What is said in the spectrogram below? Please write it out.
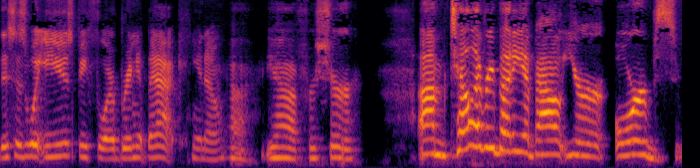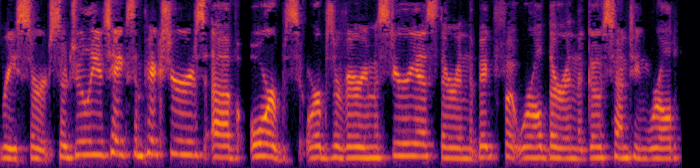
this is what you used before bring it back you know? Yeah yeah for sure. Um, tell everybody about your orbs research. So julia takes some pictures of orbs. Orbs are very mysterious. They're in the bigfoot world. They're in the ghost hunting world.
